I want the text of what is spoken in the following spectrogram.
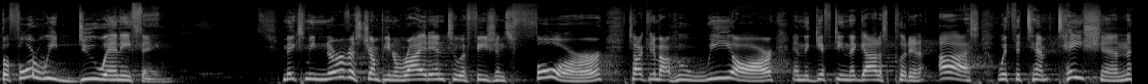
before we do anything. Makes me nervous jumping right into Ephesians 4, talking about who we are and the gifting that God has put in us, with the temptation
